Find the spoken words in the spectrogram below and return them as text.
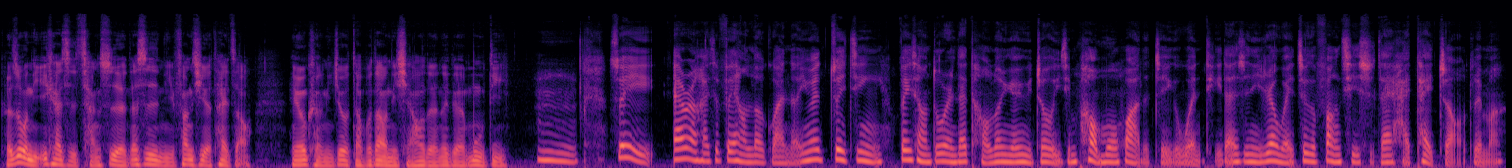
可是如果你一开始尝试了，但是你放弃的太早，很有可能你就达不到你想要的那个目的。嗯，所以 Aaron 还是非常乐观的，因为最近非常多人在讨论元宇宙已经泡沫化的这个问题。但是你认为这个放弃实在还太早，对吗？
